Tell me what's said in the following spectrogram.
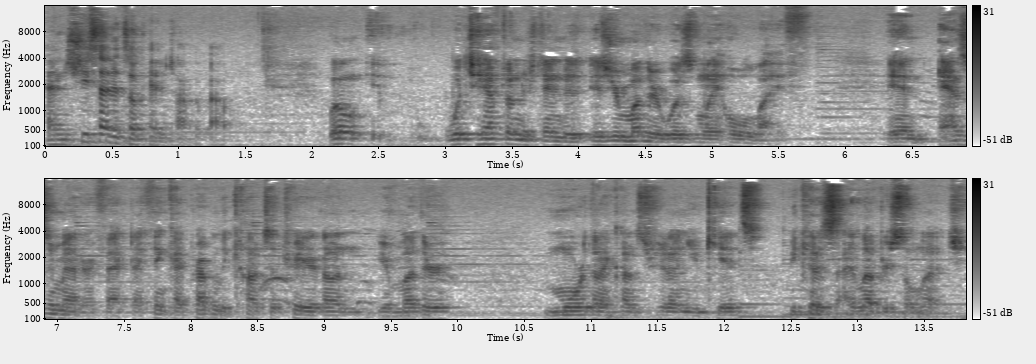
and she said it's okay to talk about. Well, what you have to understand is, is your mother was my whole life. And as a matter of fact, I think I probably concentrated on your mother more than I concentrated on you kids because I loved her so much.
